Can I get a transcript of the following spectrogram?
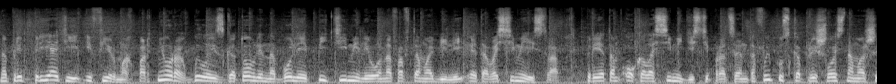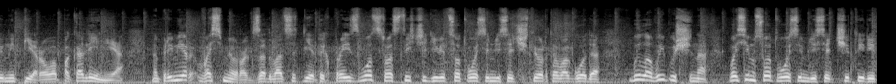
на предприятии и фирмах-партнерах было изготовлено более 5 миллионов автомобилей этого семейства. При этом около 70% выпуска пришлось на машины первого поколения. Например, восьмерок за 20 лет их производства с 1984 года было выпущено 884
